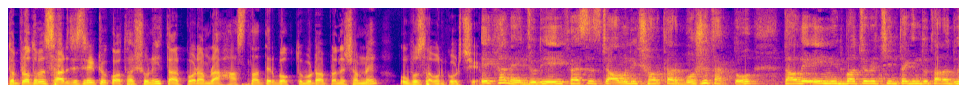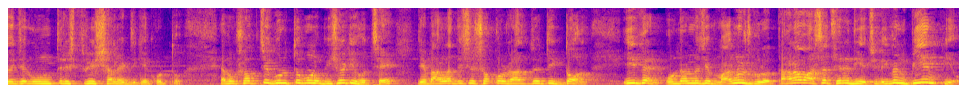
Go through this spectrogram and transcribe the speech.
তো প্রথমে সার্জিসের একটু কথা শুনি, তারপর আমরা হাসনাতের বক্তব্যটা আপনাদের সামনে উপস্থাপন করছি। এখানে যদি এই ফ্যাসিস্ট আওয়ামী লীগ সরকার বসে থাকতো, তাহলে এই নির্বাচনের চিন্তা কিন্তু তারা দুই হাজার উনত্রিশ ত্রিশ সালের দিকে করতো। এবং সবচেয়ে গুরুত্বপূর্ণ বিষয়টি হচ্ছে যে বাংলাদেশের সকল রাজনৈতিক দল ইভেন অন্যান্য যে মানুষগুলো, তারাও আশা ছেড়ে দিয়েছিল ইভেন বিএনপিও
